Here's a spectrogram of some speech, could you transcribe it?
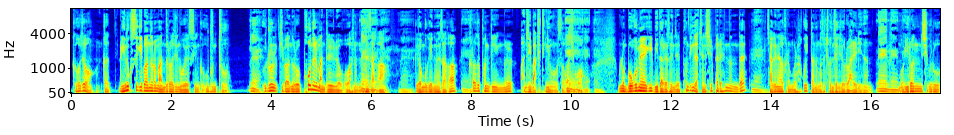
그거죠. 그러니까 리눅스 기반으로 만들어진 OS인 그 우분투를 네. 기반으로 폰을 만들려고 하는 네, 회사가 네, 네. 그 영국에 있는 회사가 예. 크라우드 펀딩을 완전히 마케팅용으로 써가지고 물론 모금액이 미달해서 이제 펀딩 자체는 실패를 했는데 네. 자기네가 그런 걸 하고 있다는 것을 전 세계적으로 알리는 네, 네, 뭐 네. 이런 식으로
